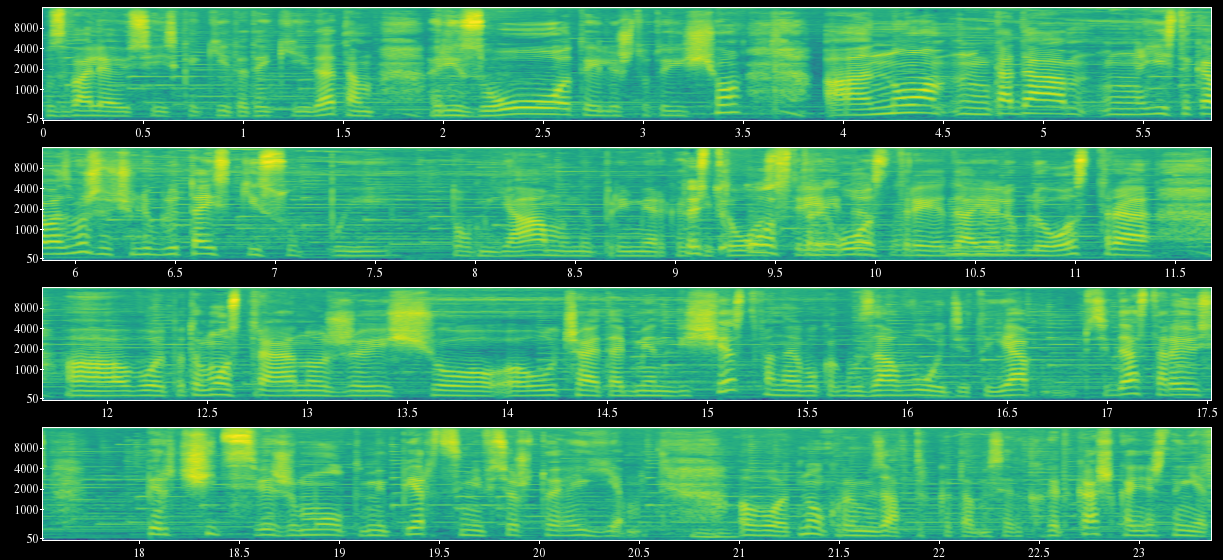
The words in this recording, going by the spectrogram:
позволяю есть какие-то такие, да, там, ризотто или что-то еще. А, но когда есть такая возможность, очень люблю тайские супы. Том ямы, например, какие-то острые острые, острые, да, я Мгм. люблю острое. А, вот, потом острое, оно же еще а, улучшает обмен веществ, она его как бы заводит. И я всегда стараюсь перчить свежемолотыми перцами все, что я ем. Вот, ну, кроме завтрака, там, если это какая-то каша, конечно, нет.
